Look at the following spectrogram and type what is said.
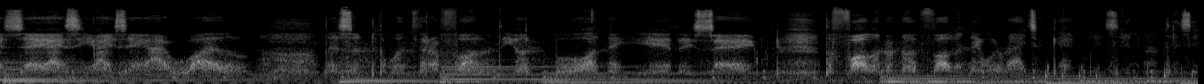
I say, I see, I say, I will. Listen to the ones that have fallen, the unborn, they hear, they say. Not fallen, they will rise again. Listen, listen,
